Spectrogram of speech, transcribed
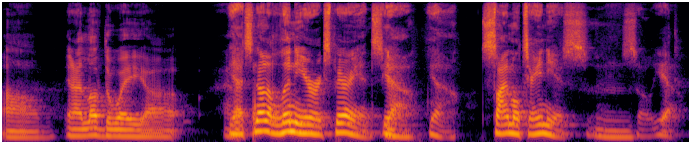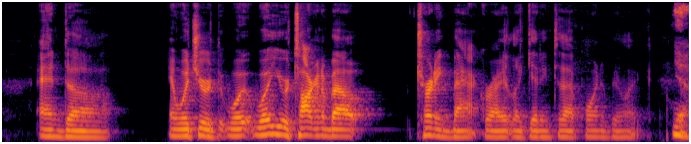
Um, and I love the way uh, Yeah, it's not a linear experience. Yeah, yeah, simultaneous. So yeah, and uh and what you're what, what you were talking about turning back right like getting to that point and being like yeah,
